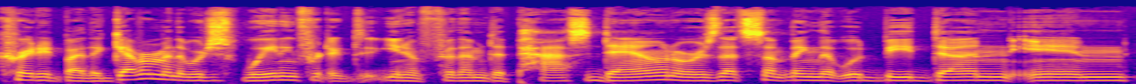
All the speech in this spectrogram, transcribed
created by the government that we're just waiting for to, you know for them to pass down, or is that something that would be done in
